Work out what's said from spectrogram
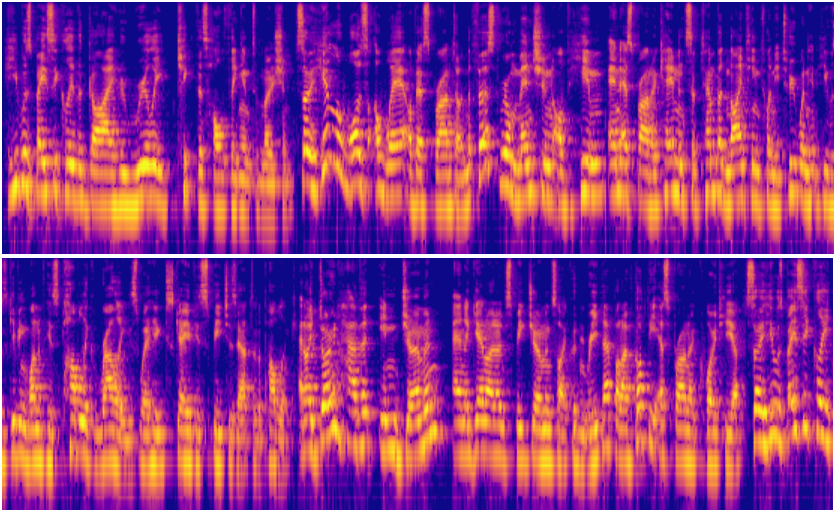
he was basically the guy who really kicked this whole thing into motion. So Hitler was aware of Esperanto, and the first real mention of him and Esperanto came in September 1922 when he was giving one of his public rallies where he just gave his speeches out to the public. And I don't have it in German, and again, I don't speak German, so I couldn't read that, but I've got the Esperanto quote here. So he was basically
